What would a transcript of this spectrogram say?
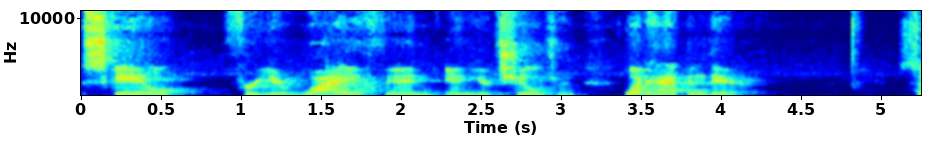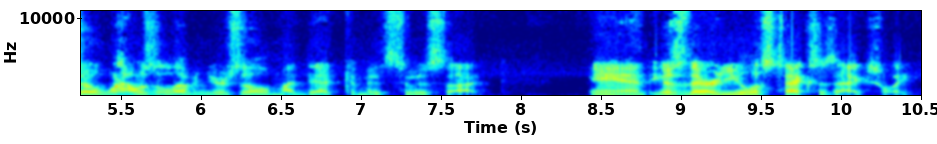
scale for your wife and, and your children. What happened there? So when I was 11 years old, my dad committed suicide, and it was there in Euless, Texas, actually.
